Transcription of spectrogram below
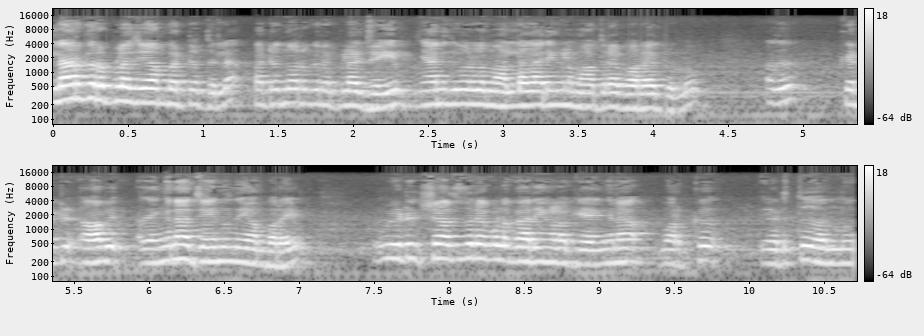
എല്ലാവർക്കും റിപ്ലൈ ചെയ്യാൻ പറ്റത്തില്ല. പറ്റുന്നവർക്ക് റിപ്ലൈ ചെയ്യും. ഞാൻ ഇതുപോലുള്ള നല്ല കാര്യങ്ങൾ മാത്രമേ പറയത്തുള്ളൂ. അത് കെട്ടി എങ്ങനെയാണ് ചെയ്യുന്നതെന്ന് ഞാൻ പറയും. വീട്ടുശാസ്ത്രത്തിലേക്കുള്ള കാര്യങ്ങളൊക്കെ എങ്ങനെ വർക്ക് എടുത്തു തന്ന്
